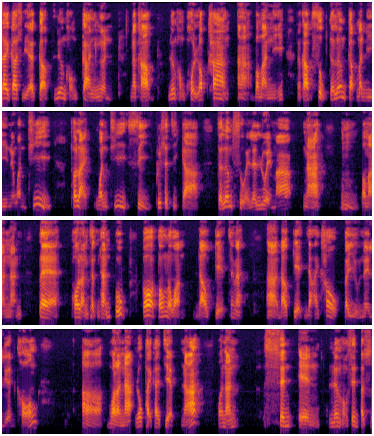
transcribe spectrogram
ได้ก็เสียกับเรื่องของการเงินนะครับ เรื่องของคนรอบข้างอ่าประมาณนี้นะครับ สุขจะเริ่มกลับมาดีในวันที่เท่าไหร่วันที่ 4 พฤศจิกาจะเริ่มสวยและรวยมากนะ อืม ประมาณนั้น แต่พอหลังจากนั้นปุ๊บก็ต้องระวังดาวเกตใช่ไหมอ่า ดาวเกตย้ายเข้าไปอยู่ในเรือนของอ่ามรณะโรคภัยไข้เจ็บนะ เพราะนั้นเส้นเอ็นเรื่องของเส้นประส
